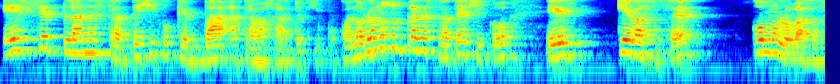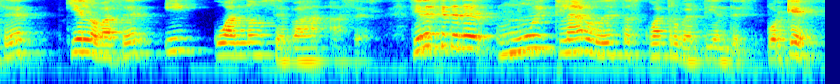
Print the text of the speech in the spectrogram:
ese plan estratégico que va a trabajar tu equipo. Cuando hablamos de un plan estratégico es qué vas a hacer, cómo lo vas a hacer, quién lo va a hacer y cuándo se va a hacer. Tienes que tener muy claro estas cuatro vertientes. ¿Por qué?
